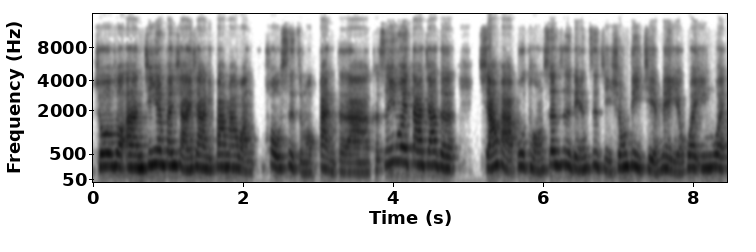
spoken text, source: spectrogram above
就是说啊，今天分享一下你爸妈往后事怎么办的啊？可是因为大家的想法不同，甚至连自己兄弟姐妹也会因为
